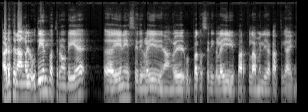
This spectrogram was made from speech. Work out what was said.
அடுத்து நாங்கள் உதயன் பத்திரனுடைய ஏனைய செய்திகளை நாங்கள் உட்பக்க செய்திகளை பார்க்கலாம் இல்லையா கார்த்திகாயினி?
